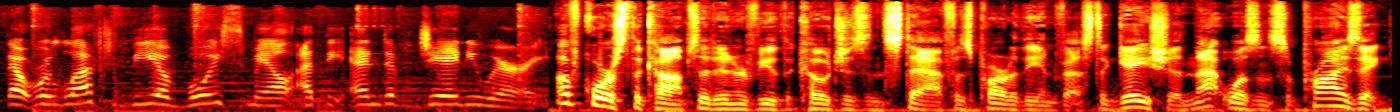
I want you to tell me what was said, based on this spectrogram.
that were left via voicemail at the end of January. Of course, the cops had interviewed the coaches and staff as part of the investigation. That wasn't surprising.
